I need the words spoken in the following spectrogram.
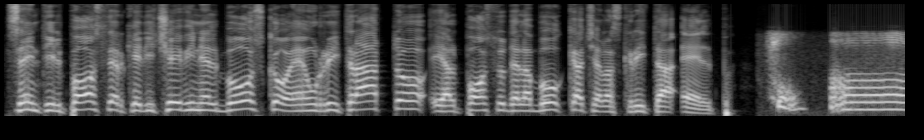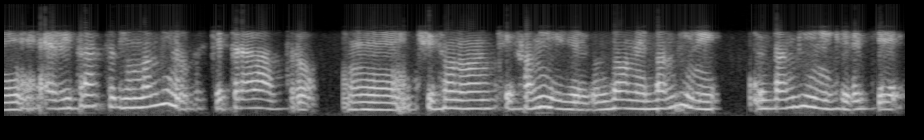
Senti, il poster che dicevi nel bosco è un ritratto e al posto della bocca c'è la scritta help. Sì, eh, è il ritratto di un bambino perché tra l'altro eh, ci sono anche famiglie con donne e bambini, bambini che, che-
